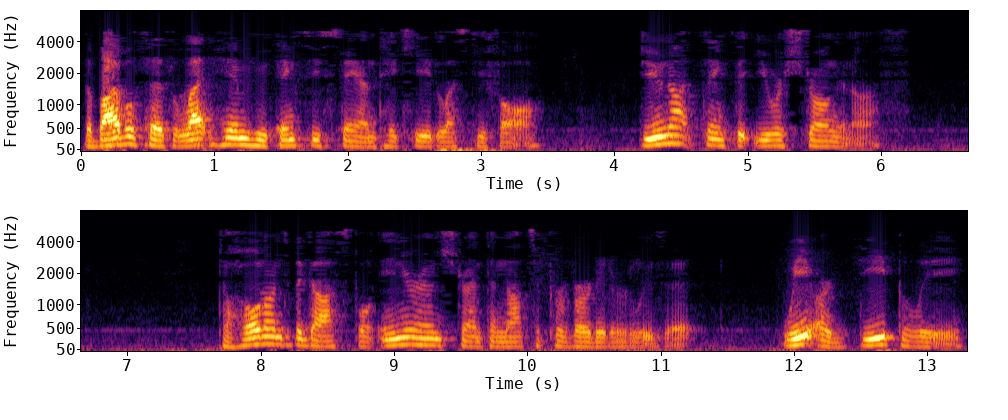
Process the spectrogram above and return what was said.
the Bible says, Let him who thinks he stand take heed lest he fall. Do not think that you are strong enough to hold on to the gospel in your own strength and not to pervert it or lose it. We are deeply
